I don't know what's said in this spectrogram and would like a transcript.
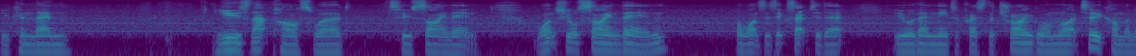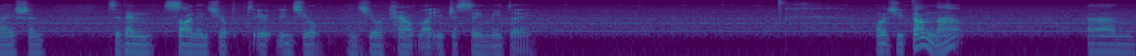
you can then use that password to sign in. Once you're signed in or once it's accepted it you will then need to press the triangle and right 2 combination to then sign into your into your into your account like you've just seen me do. Once you've done that um,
